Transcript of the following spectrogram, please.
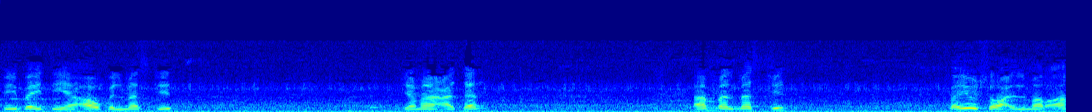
في بيتها أو في المسجد جماعة؟ أما المسجد فيشرع للمرأة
